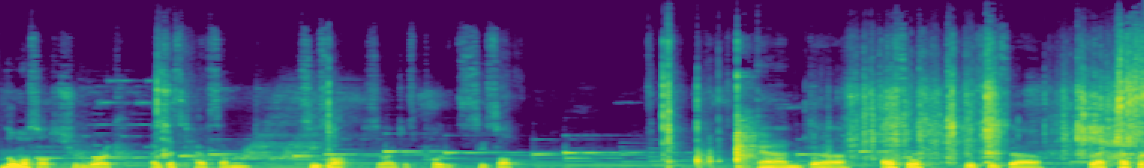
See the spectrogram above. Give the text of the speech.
normal salt should work. I just have some sea salt, so I just put sea salt. And uh, also, this is uh, black pepper.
